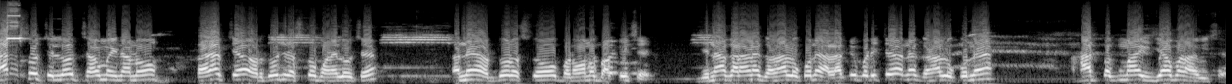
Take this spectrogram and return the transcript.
આ રસ્તો છેલ્લો છ મહિનાનો ખરાબ છે. અડધો જ રસ્તો ભણેલો છે અને અડધો રસ્તો ભણવાનો બાકી છે. જેના કારણે ઘણા લોકોને હાલાકી પડી છે અને ઘણા લોકોને હાથ પગમાં ઈજા પણ આવી છે.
